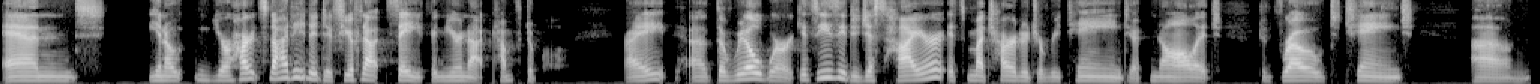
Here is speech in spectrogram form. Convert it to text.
And, you know, your heart's not in it if you're not safe and you're not comfortable, right? Uh, the real work, it's easy to just hire, it's much harder to retain, to acknowledge, to grow, to change. Um,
